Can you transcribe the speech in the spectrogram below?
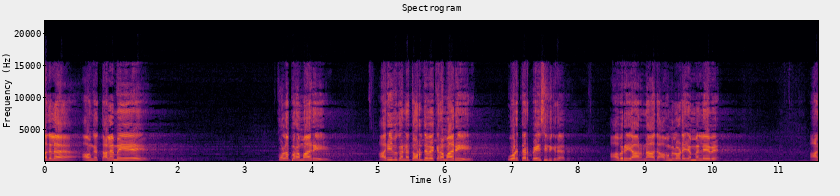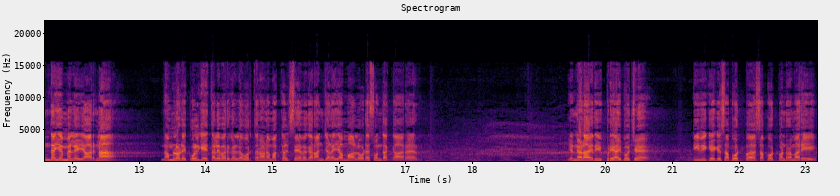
அதில் அவங்க தலைமையே குழப்புற மாதிரி அறிவு கண்ணை திறந்து வைக்கிற மாதிரி ஒருத்தர் பேசியிருக்கிறார். அவர் யாருன்னா அது அவங்களோட எம்எல்ஏவே. அந்த எம்எல்ஏ யாருன்னா நம்மளுடைய கொள்கை தலைவர்களில் ஒருத்தரான மக்கள் சேவகர் அஞ்சலை அம்மாளோட சொந்தக்காரர். என்னடா இது இப்படி ஆகி டிவி கேக்கு சப்போர்ட் சப்போர்ட் பண்ற மாதிரி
